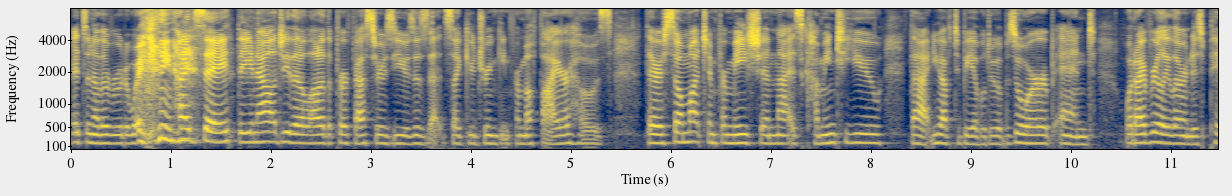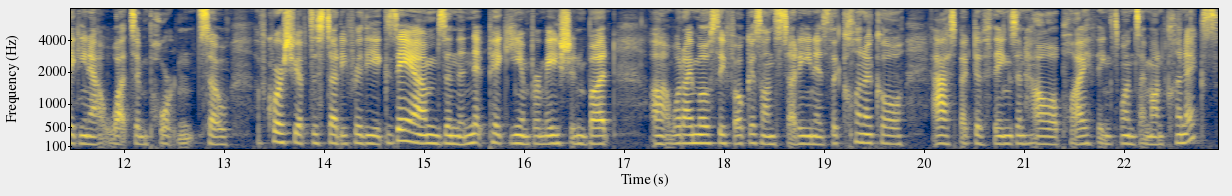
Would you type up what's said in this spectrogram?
it's another rude awakening, I'd say. The analogy that a lot of the professors use is that it's like you're drinking from a fire hose. There's so much information that is coming to you that you have to be able to absorb. And what I've really learned is picking out what's important. So, of course, you have to study for the exams and the nitpicky information, but uh, what I mostly focus on studying is the clinical aspect of things and how I'll apply things once I'm on clinics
